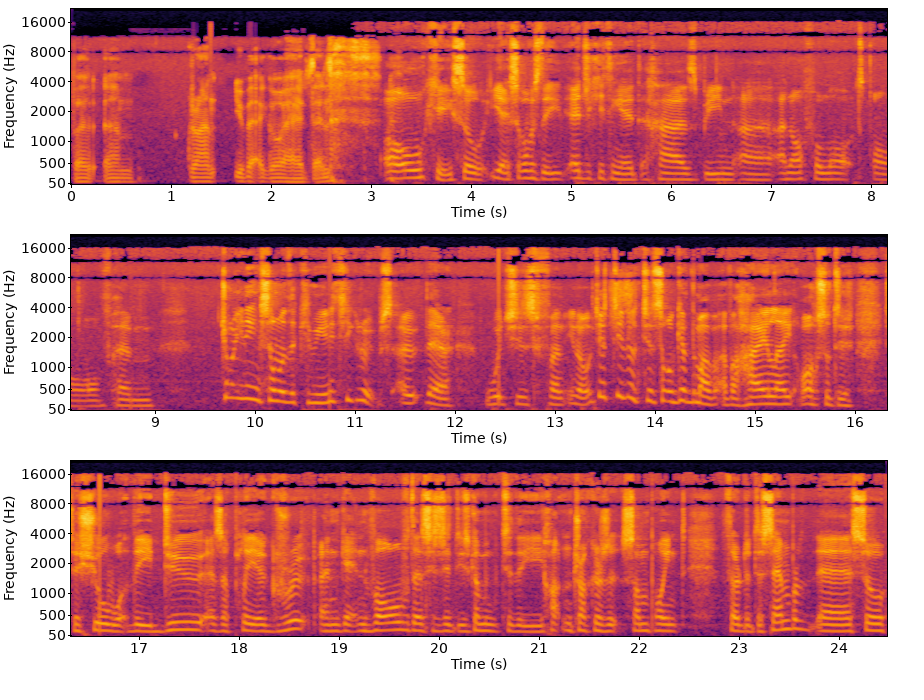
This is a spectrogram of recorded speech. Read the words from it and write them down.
but um, Grant, you better go ahead then. Okay, so yes, obviously, educating Ed has been uh, an awful lot of him joining some of the community groups out there, which is fun. You know, just you know, just sort of give them a, a highlight, also to to show what they do as a player group and get involved. As I said, he's coming to the Hutton Truckers at some point, third of December. Uh, so.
